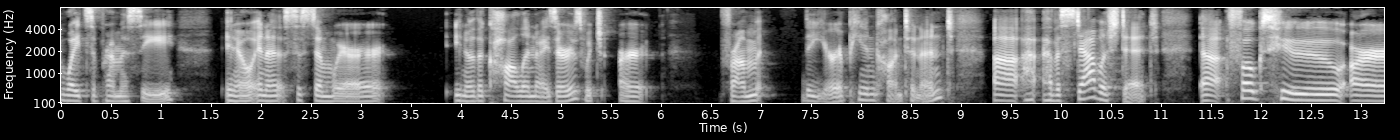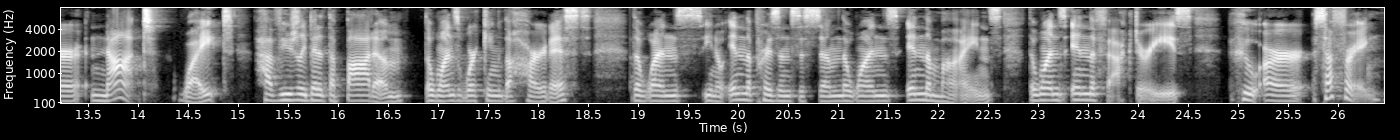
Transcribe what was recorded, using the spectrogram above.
white supremacy, you know, in a system where, you know, the colonizers, which are from the European continent, uh, have established it. Uh, folks who are not white have usually been at the bottom, the ones working the hardest, the ones, you know, in the prison system, the ones in the mines, the ones in the factories who are suffering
